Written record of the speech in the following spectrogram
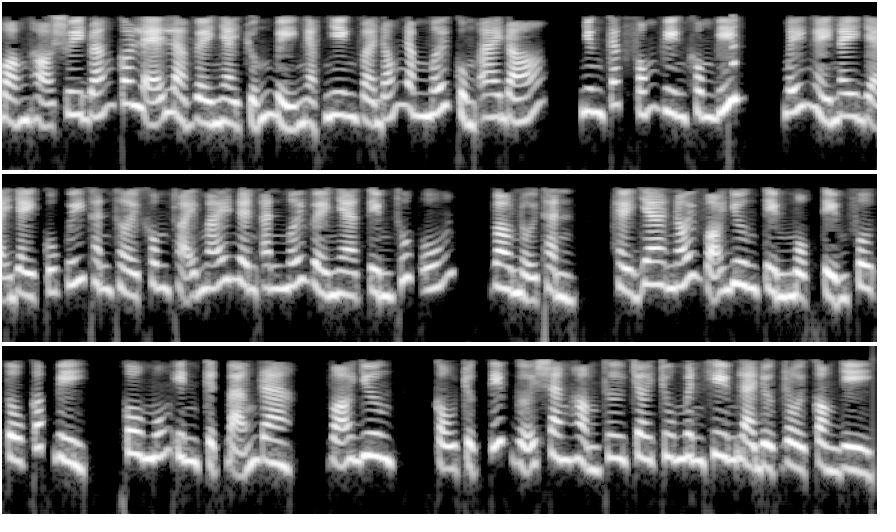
bọn họ suy đoán có lẽ là về nhà chuẩn bị ngạc nhiên và đón năm mới cùng ai đó, nhưng các phóng viên không biết, mấy ngày nay dạ dày của Quý Thanh Thời không thoải mái nên anh mới về nhà tìm thuốc uống, vào nội thành, Hề Gia nói Võ Dương tìm một tiệm photocopy, cô muốn in kịch bản ra, Võ Dương, cậu trực tiếp gửi sang hòm thư cho Chu Minh Khiêm là được rồi còn gì,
